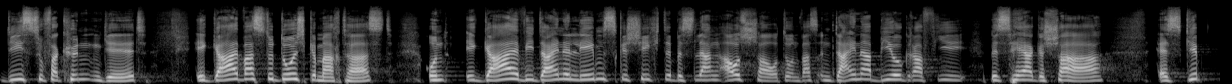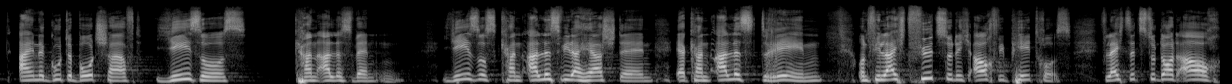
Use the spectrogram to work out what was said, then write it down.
die es zu verkünden gilt. Egal was du durchgemacht hast und egal wie deine Lebensgeschichte bislang ausschaute und was in deiner Biografie bisher geschah, es gibt eine gute Botschaft. Jesus kann alles wenden. Jesus kann alles wiederherstellen. Er kann alles drehen. Und vielleicht fühlst du dich auch wie Petrus. Vielleicht sitzt du dort auch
